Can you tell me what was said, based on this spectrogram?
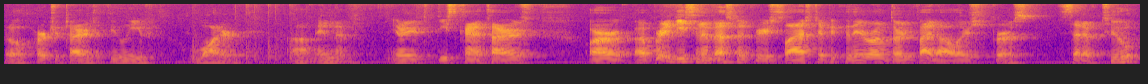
it'll hurt your tires if you leave water um, in them. You know, these kind of tires are a pretty decent investment for your slash. Typically, they run $35 for a set of two.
